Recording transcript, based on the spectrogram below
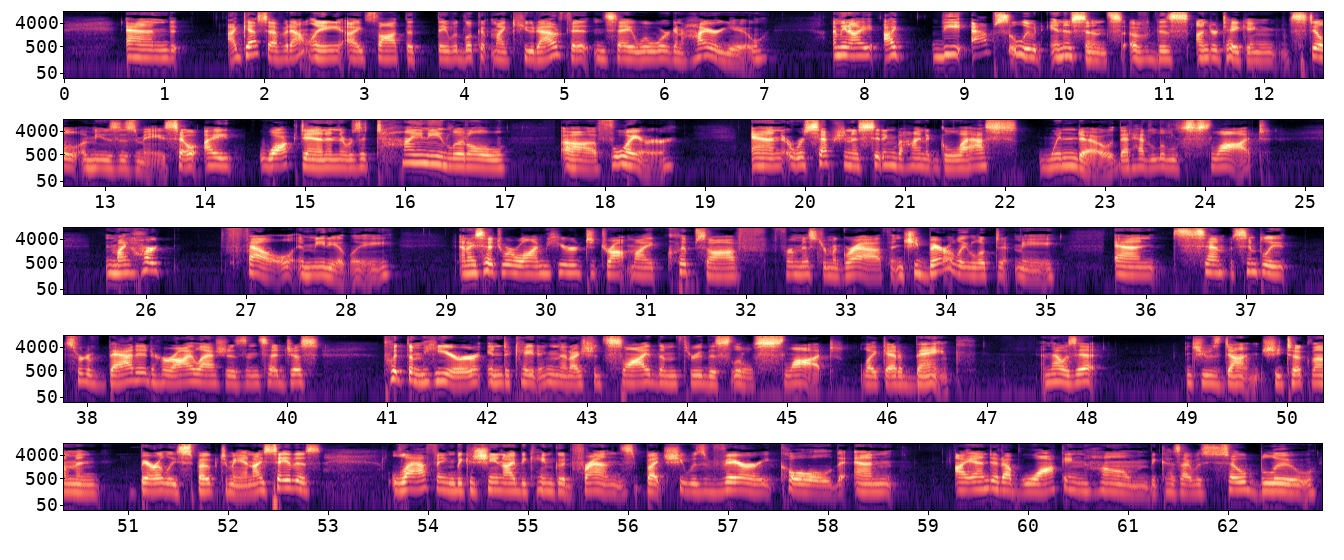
And I guess evidently I thought that they would look at my cute outfit and say, well, we're going to hire you. I mean, I, I, the absolute innocence of this undertaking still amuses me. So I walked in and there was a tiny little uh, foyer and a receptionist sitting behind a glass window that had a little slot. And my heart fell immediately. And I said to her, Well, I'm here to drop my clips off for Mr. McGrath. And she barely looked at me and sem- simply sort of batted her eyelashes and said, Just put them here, indicating that I should slide them through this little slot like at a bank. And that was it and she was done. She took them and barely spoke to me. And I say this laughing because she and I became good friends, but she was very cold. And I ended up walking home because I was so blue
